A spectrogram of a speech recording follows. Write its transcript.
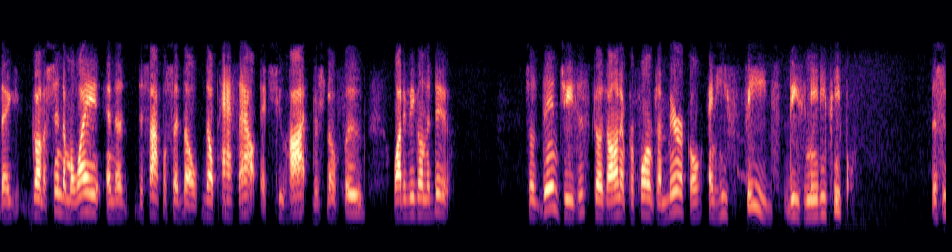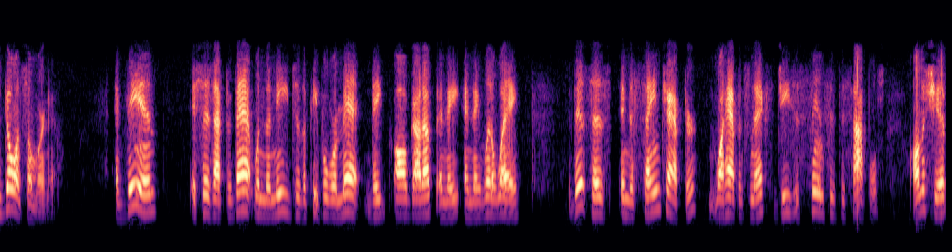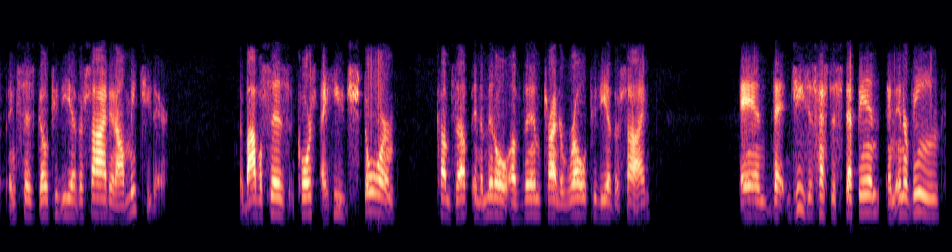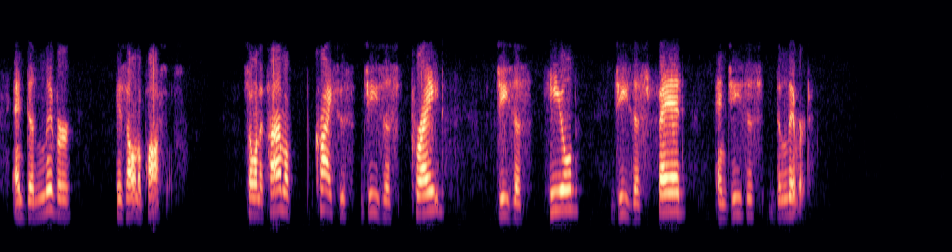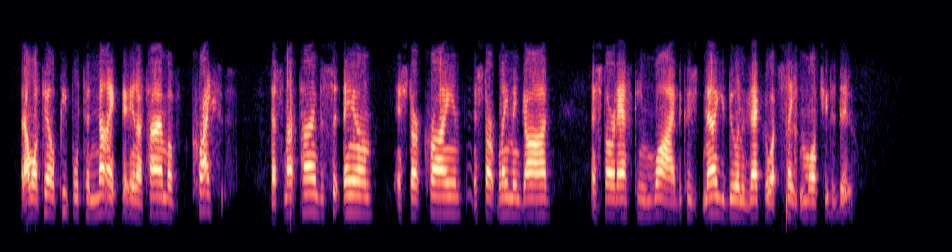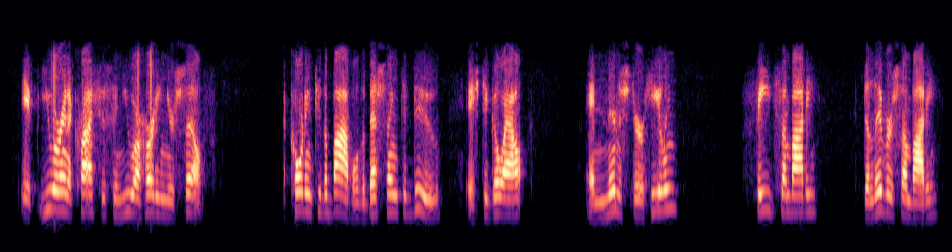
they're going to send them away, and the disciples said they'll, they'll pass out. It's too hot, there's no food. What are we going to do? So then Jesus goes on and performs a miracle, and he feeds these needy people. This is going somewhere now. And then it says after that, when the needs of the people were met, they all got up and they and they went away. Then it says in the same chapter, what happens next? Jesus sends his disciples on a ship and says, "Go to the other side, and I'll meet you there." The Bible says, of course, a huge storm comes up in the middle of them trying to roll to the other side, and that Jesus has to step in and intervene and deliver his own apostles. So in a time of crisis, Jesus prayed, Jesus healed, Jesus fed, and Jesus delivered. And I want to tell people tonight that in a time of crisis, that's not time to sit down and start crying and start blaming God and start asking why, because now you're doing exactly what Satan wants you to do. If you are in a crisis and you are hurting yourself, according to the Bible, the best thing to do is to go out and minister healing, feed somebody, deliver somebody,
